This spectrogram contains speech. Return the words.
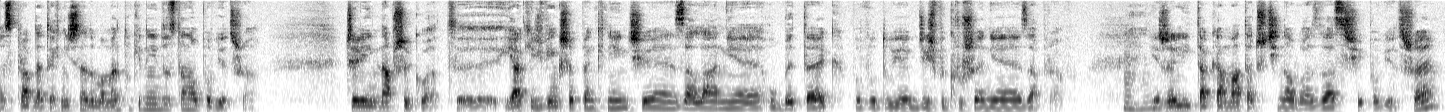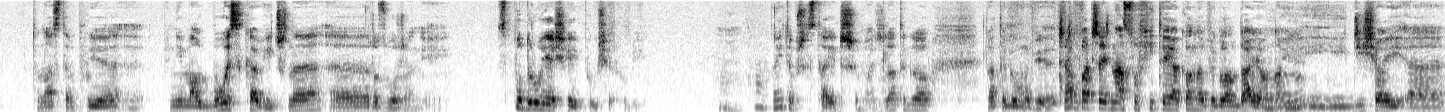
e, sprawne techniczne do momentu, kiedy nie dostaną powietrza. Czyli na przykład y, jakieś większe pęknięcie, zalanie, ubytek powoduje gdzieś wykruszenie zapraw. Mhm. Jeżeli taka mata trzcinowa zasie powietrze, to następuje y, niemal błyskawiczne y, rozłożenie jej. Spudruje się i pył się robi. No i to przestaje trzymać. Dlatego, dlatego mówię, trzeba patrzeć na sufity, jak one wyglądają. No i, i, i dzisiaj, e,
